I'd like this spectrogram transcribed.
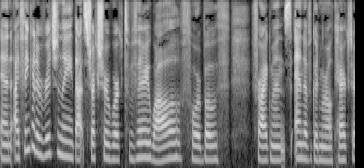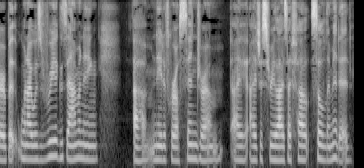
And I think it originally, that structure worked very well for both fragments and of good moral character. But when I was re examining um, Native Girl Syndrome, I, I just realized I felt so limited.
